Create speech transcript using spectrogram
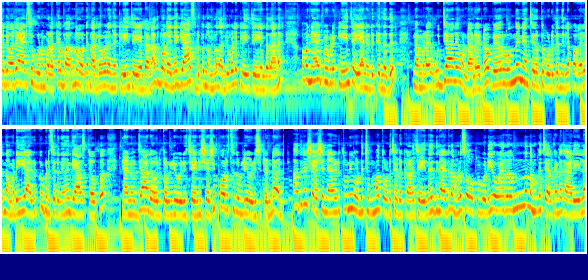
ഒരു ഒരാഴ്ച കൂടുമ്പോഴൊക്കെ ബർണറൊക്കെ നല്ലപോലെ ഒന്ന് ക്ലീൻ ചെയ്യേണ്ടതാണ്. അതുപോലെ തന്നെ ഗ്യാസ് അടുപ്പ് നമ്മൾ നല്ലപോലെ ക്ലീൻ ചെയ്യേണ്ടതാണ്. അപ്പോൾ ഞാൻ ഇപ്പോൾ ഇവിടെ ക്ലീൻ ചെയ്യാൻ എടുക്കുന്നത് നമ്മുടെ ഉജാല കൊണ്ടാണ് കേട്ടോ. വേറെ ഒന്നും ഞാൻ ചേർത്ത് കൊടുക്കുന്നില്ല. പകരം നമ്മുടെ ഈ അഴുക്ക് പിടിച്ചെടുക്കുന്ന ഗ്യാസ് സ്റ്റോപ്പ് ഞാൻ ഉജാല ഒരു തുള്ളി ഒഴിച്ചതിന് ശേഷം കുറച്ച് തുള്ളി ഒഴിച്ചിട്ടുണ്ട്. അതിന് അതിനുശേഷം ഞാനൊരു തുണി കൊണ്ട് ചുമ്മാ തുടച്ചെടുക്കുകയാണ് ചെയ്യുന്നത്. ഇതിനായിട്ട് നമ്മൾ സോപ്പ് പൊടി വേറെ ഒന്നും നമുക്ക് ചേർക്കേണ്ട കാര്യമില്ല.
